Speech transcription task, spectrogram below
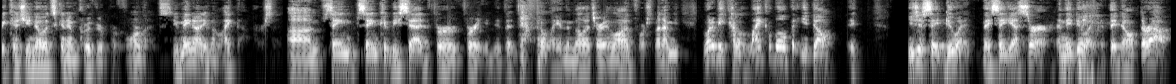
because you know it's going to improve your performance. You may not even like that person. Um, same same could be said for for definitely in the military and law enforcement. I mean, you want to be kind of likable, but you don't. It, you just say, do it. They say, yes, sir. And they do it. If they don't, they're out.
